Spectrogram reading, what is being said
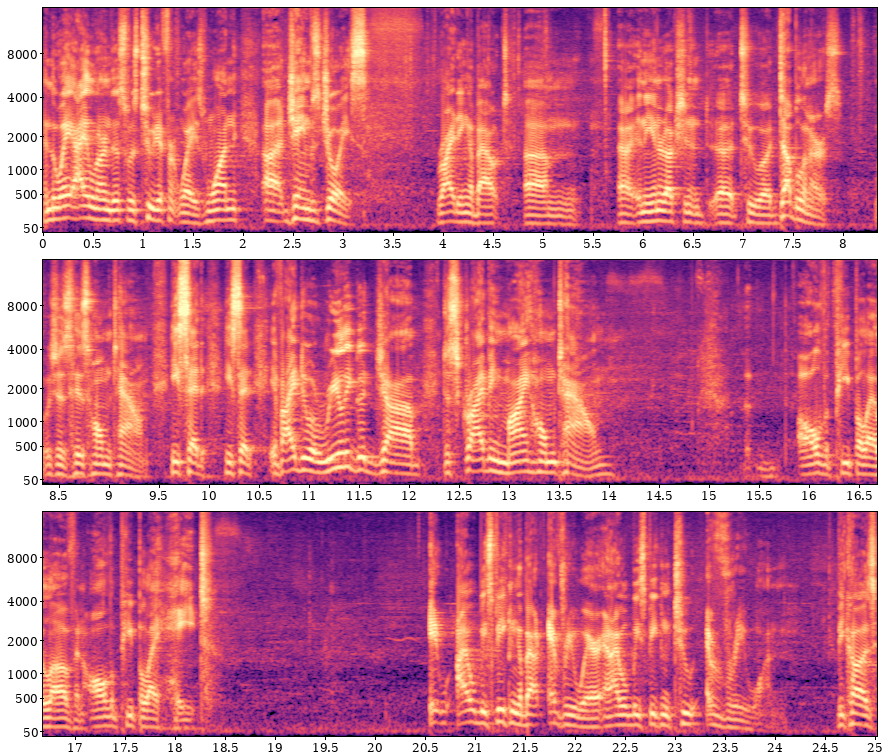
And the way I learned this was two different ways. One, uh, James Joyce, writing about um, uh, in the introduction uh, to uh, Dubliners, which is his hometown. He said he said if I do a really good job describing my hometown, all the people I love and all the people I hate it, I will be speaking about everywhere, and I will be speaking to everyone, because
